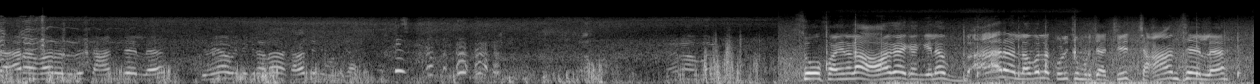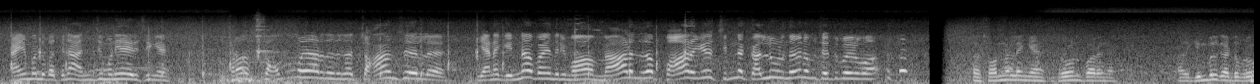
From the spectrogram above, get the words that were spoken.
வேற மாதிரி இருந்தது. சான்ஸே இல்லை. இவன் அப்படி நிற்கிறானா தண்ணி முடிஞ்சான் ஸோ ஃபைனலாக ஆகாய கங்கையில் வேற லெவலில் குளிச்சு முடிச்சாச்சு. சான்ஸே இல்லை. டைம் வந்து பார்த்தீங்கன்னா அஞ்சு மணி ஆயிடுச்சுங்க ஆனால் செம்மையாக இருந்ததுங்க. சான்ஸே இல்லை. எனக்கு என்ன பயம் தெரியுமா? மேலே இருந்து தான் பாருங்க சின்ன கல் விழுந்தாவே நம்ம செத்து போயிடுவோம் சொன்னேன் இல்லைங்க ட்ரோன் பாருங்கள் அது கிம்பிள் காட்டு ப்ரோ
